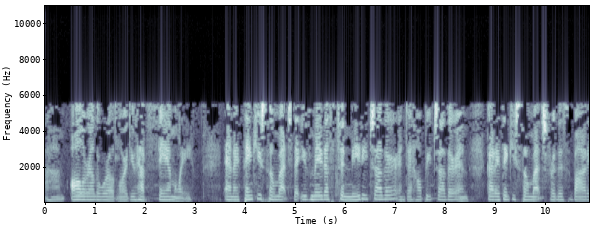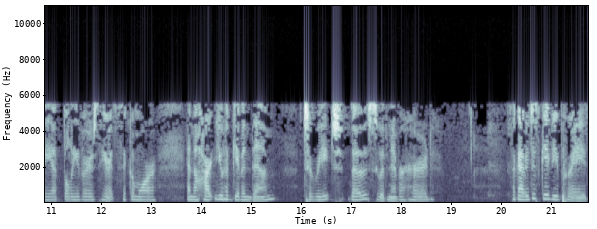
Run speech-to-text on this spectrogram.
um, all around the world, Lord, you have family. And I thank you so much that you've made us to need each other and to help each other. And God, I thank you so much for this body of believers here at Sycamore and the heart you have given them to reach those who have never heard. So God, we just give you praise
